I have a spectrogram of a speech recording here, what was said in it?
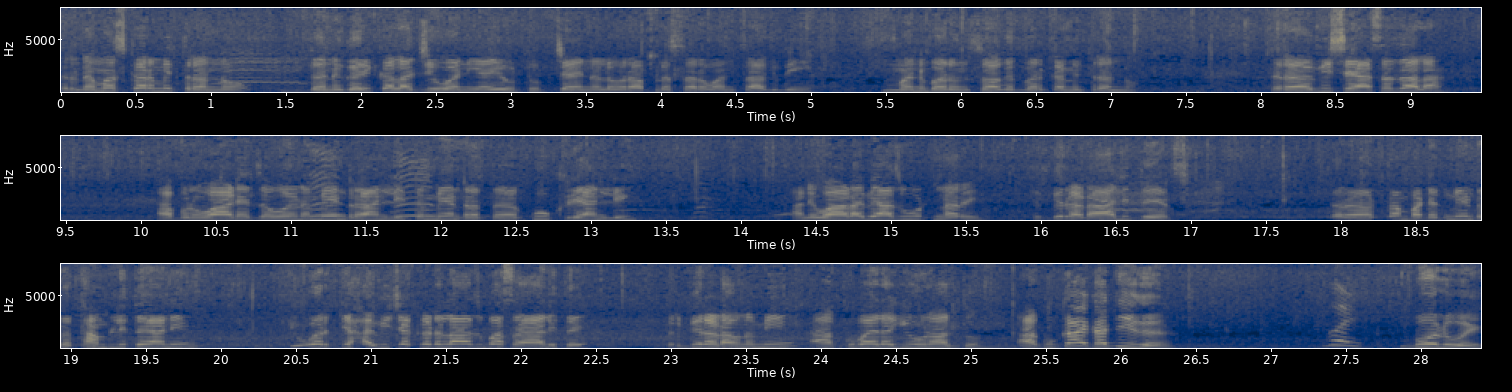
तर नमस्कार मित्रांनो धनगरी कला जीवन या यूट्यूब चॅनलवर आपलं सर्वांचं अगदी मन भरून स्वागत बरं का मित्रांनो. तर विषय असा झाला आपण वाड्याजवळनं मेंढरं आणली तर मेंढरात कुखरी आणली आणि वाडा बी आज उठणार आहे. तर बिराडा आली तेच. तर तंबाट्यात मेंढरं थांबली ते आणि ती वरती हवीच्या कडेला आज बसाय आली ते तर बिराडावनं मी आकूबाईला घेऊन आलतो. आकू काय खाती ग? बोल वय.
